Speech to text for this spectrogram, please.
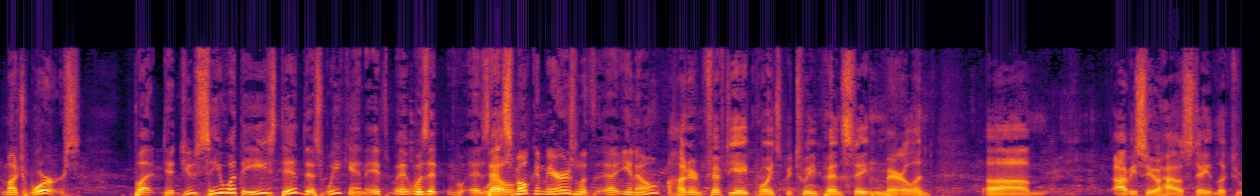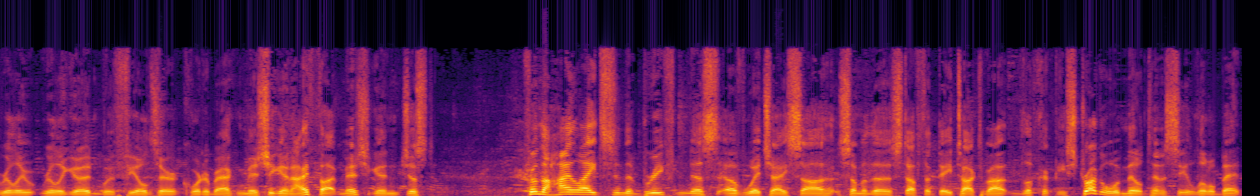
much worse. But did you see what the East did this weekend? It, it was it is Well- that smoke and mirrors with uh, you know 158 points between Penn State and Maryland. Um, obviously, Ohio State looked really, really good with Fields there at quarterback. Michigan, I thought Michigan just from the highlights and the briefness of which I saw some of the stuff that they talked about, looked like they struggled with Middle Tennessee a little bit.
